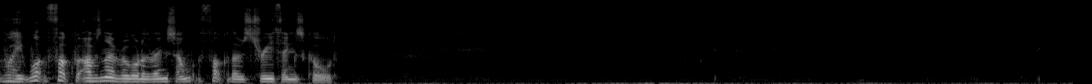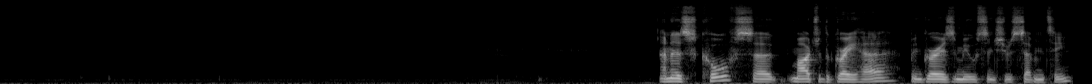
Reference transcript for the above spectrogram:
Wait, what the fuck? I was never a Lord of the Rings fan. What the fuck are those tree things called? And as course, uh, Marge with the grey hair, been grey as a mule since she was 17.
